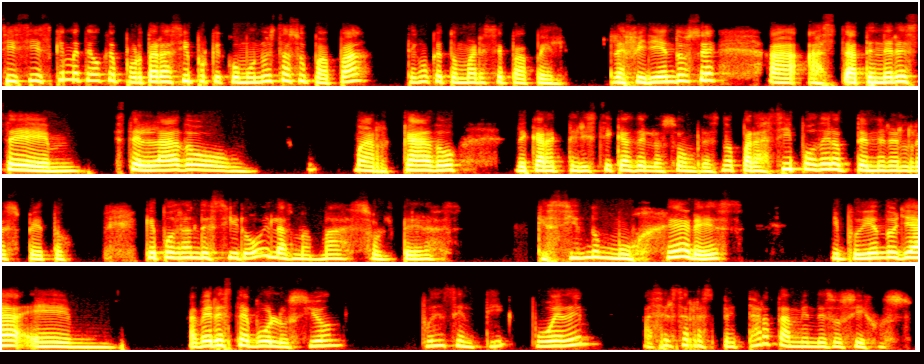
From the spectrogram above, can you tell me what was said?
sí, sí, es que me tengo que portar así porque como no está su papá, tengo que tomar ese papel, refiriéndose a, a tener este, este lado marcado de características de los hombres, ¿no? Para así poder obtener el respeto. ¿Qué podrán decir hoy las mamás solteras? Que siendo mujeres y pudiendo ya eh, haber esta evolución, pueden sentir, pueden hacerse respetar también de sus hijos.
